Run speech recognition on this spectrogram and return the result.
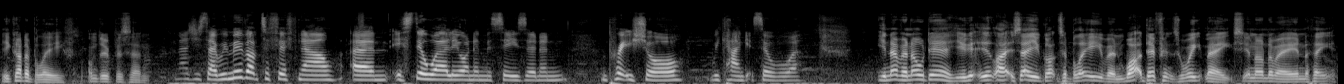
you got to believe, hundred percent. And as you say, we move up to fifth now. Um, it's still early on in the season, and I'm pretty sure we can get silverware. You never know, dear. You, like I say, you've got to believe, and what a difference a week makes. You know what I mean? I think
